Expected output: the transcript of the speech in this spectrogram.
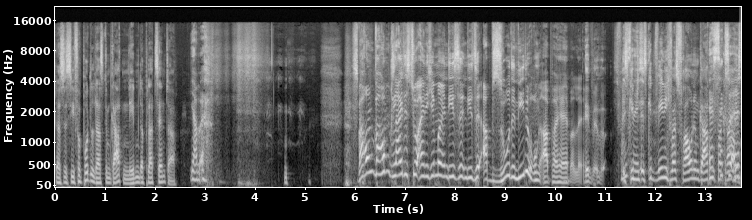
Dass es sie verpuddelt hast im Garten, neben der Plazenta. Ja, aber Warum, warum gleitest du eigentlich immer in diese, in diese absurde Niederung ab, Herr Häberle? Äh, weiß es, gibt, nicht. es gibt wenig, was Frauen im Garten er vergraben.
